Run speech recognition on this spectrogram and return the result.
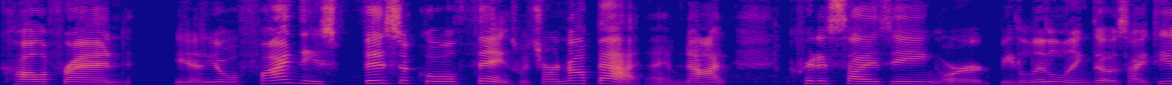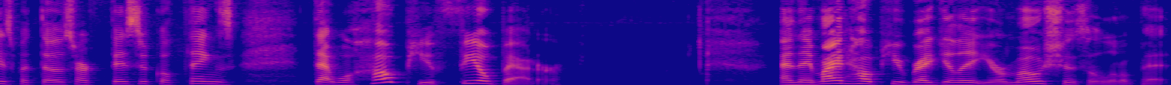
call a friend. You know, you'll find these physical things, which are not bad. I am not criticizing or belittling those ideas, but those are physical things that will help you feel better. And they might help you regulate your emotions a little bit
